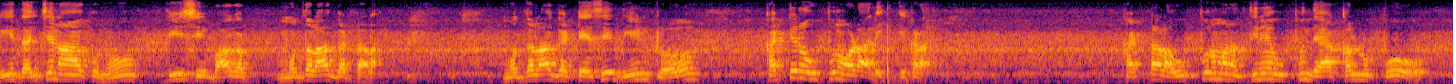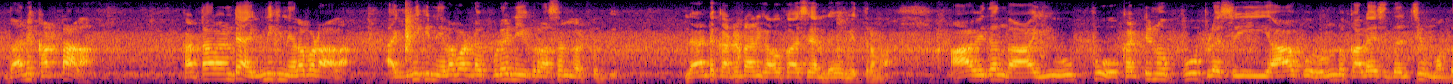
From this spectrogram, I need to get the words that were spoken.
ఈ దంచిన ఆకును తీసి బాగా ముద్దలా కట్టాల ముద్దలా కట్టేసి దీంట్లో కట్టిన ఉప్పును వాడాలి ఇక్కడ. కట్టాల ఉప్పును మనం తినే ఉప్పు ఉంది ఆ కల్లుప్పు దాన్ని కట్టాల. కట్టాలంటే అగ్నికి నిలబడాల. అగ్నికి నిలబడ్డప్పుడే నీకు రసం కట్టుద్ది. లేదంటే కట్టడానికి అవకాశాలు లేవు మిత్రమా. ఆ విధంగా ఈ ఉప్పు కట్టిన ఉప్పు ప్లస్ ఈ ఆకు రెండు కలేసి దంచి ముద్ద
